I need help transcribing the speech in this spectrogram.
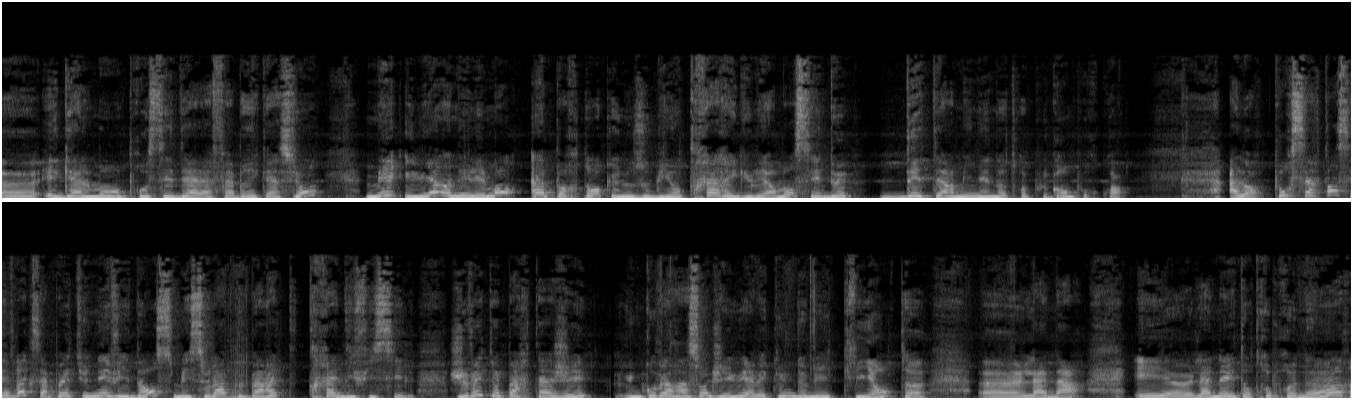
euh, également procéder à la fabrication, mais il y a un élément important que nous oublions très régulièrement, c'est de déterminer notre plus grand pourquoi. Alors, pour certains, c'est vrai que ça peut être une évidence, mais cela peut paraître très difficile. Je vais te partager une conversation que j'ai eue avec une de mes clientes, euh, Lana. Et euh, Lana est entrepreneur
